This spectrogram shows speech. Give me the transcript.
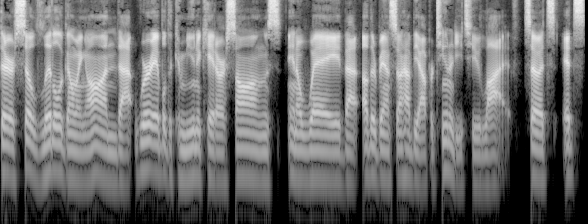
there's so little going on that we're able to communicate our songs in a way that other bands don't have the opportunity to live. So it's it's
